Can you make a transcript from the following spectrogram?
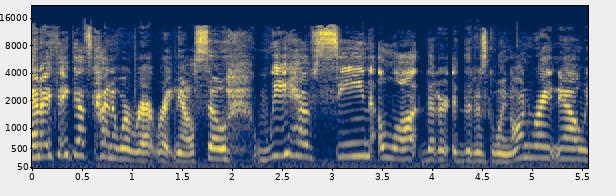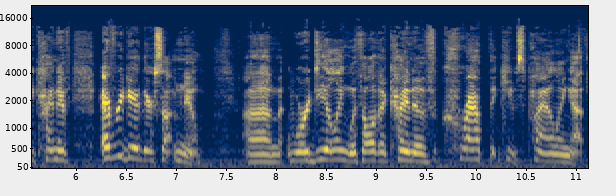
and I think that's kind of where we're at right now. So we have seen a lot that are that is going on right now. We kind of every day there's something new. Um, we're dealing with all the kind of crap that keeps piling up.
